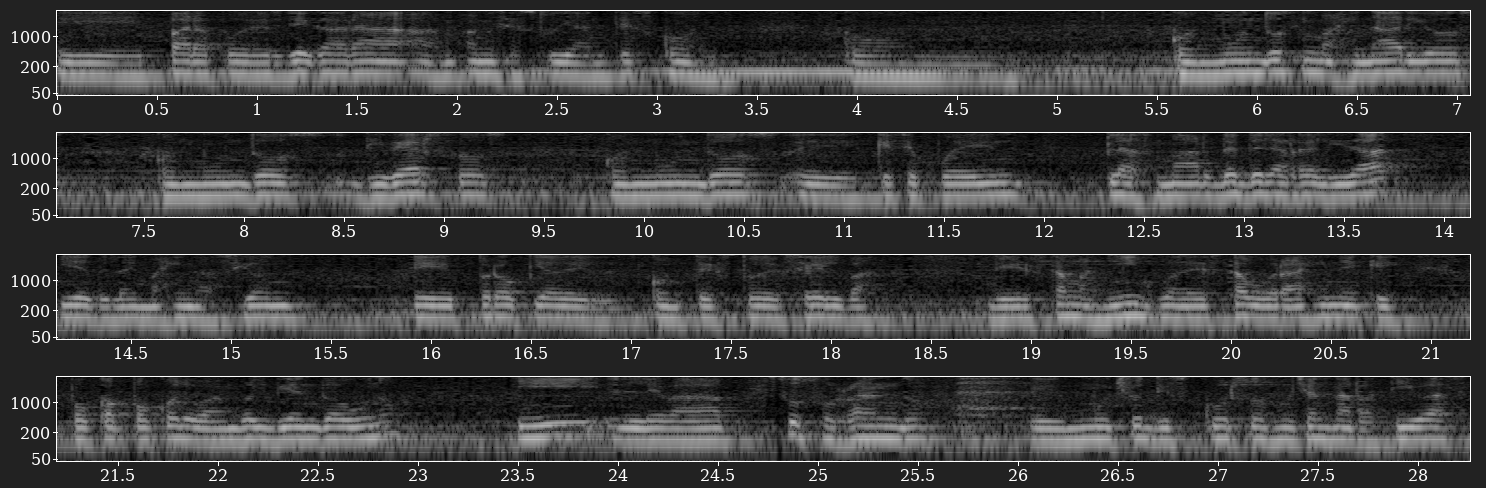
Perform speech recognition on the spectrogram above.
eh, para poder llegar a, mis estudiantes con, con, mundos imaginarios, con mundos diversos, con mundos eh, que se pueden plasmar desde la realidad y desde la imaginación eh, propia del contexto de selva, de esta manigua, de esta vorágine que poco a poco lo va envolviendo a uno y le va susurrando eh, muchos discursos, muchas narrativas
